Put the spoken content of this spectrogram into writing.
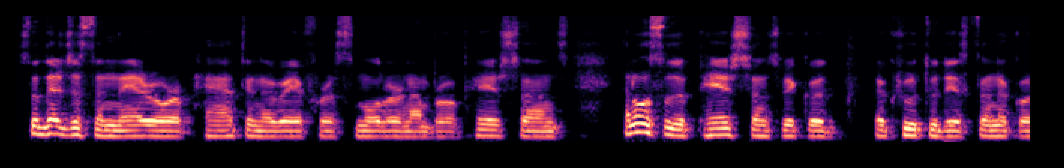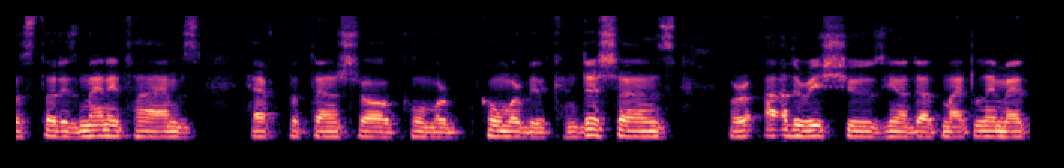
so there's just a narrower path in a way for a smaller number of patients. And also the patients we could accrue to these clinical studies many times have potential comor- comorbid conditions or other issues you know that might limit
